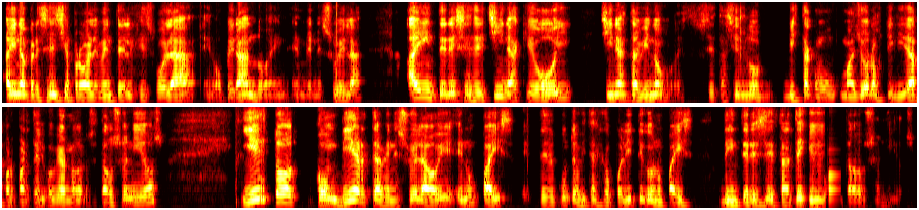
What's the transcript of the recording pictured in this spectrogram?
Hay una presencia probablemente del Hezbollah eh, operando en, Venezuela. Hay intereses de China, que hoy China está viendo, se está haciendo vista como mayor hostilidad por parte del gobierno de los Estados Unidos. Y esto convierte a Venezuela hoy en un país, desde el punto de vista geopolítico, en un país de intereses estratégicos para Estados Unidos.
